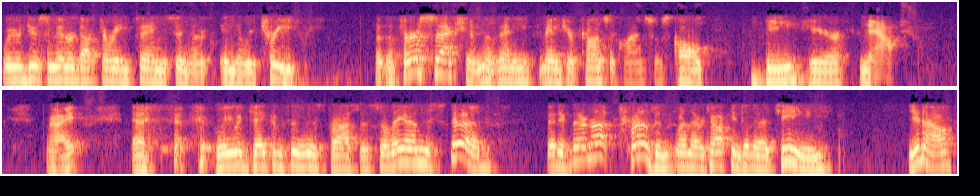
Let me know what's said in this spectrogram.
We would do some introductory things in the in the retreat, but the first section of any major consequence was called "Be Here Now." Right? we would take them through this process so they understood that if they're not present when they're talking to their team, you know,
